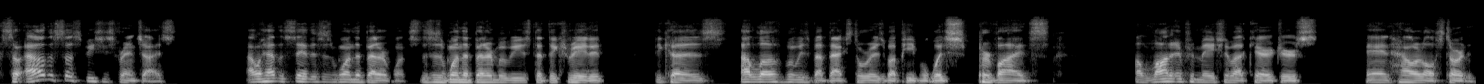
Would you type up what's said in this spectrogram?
so out of the Subspecies franchise, I would have to say this is one of the better ones. This is one of the better movies that they created because I love movies about backstories about people, which provides a lot of information about characters and how it all started.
